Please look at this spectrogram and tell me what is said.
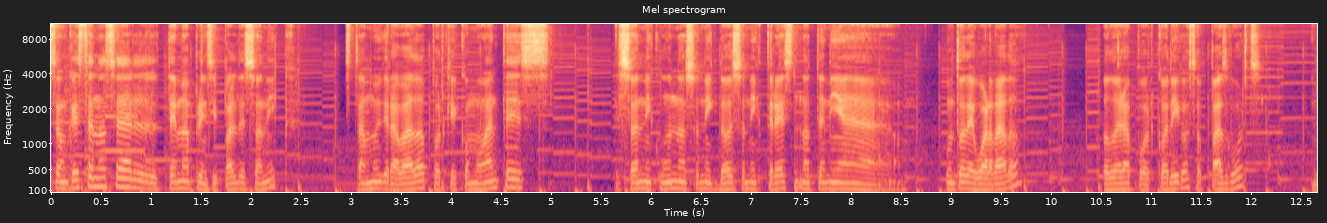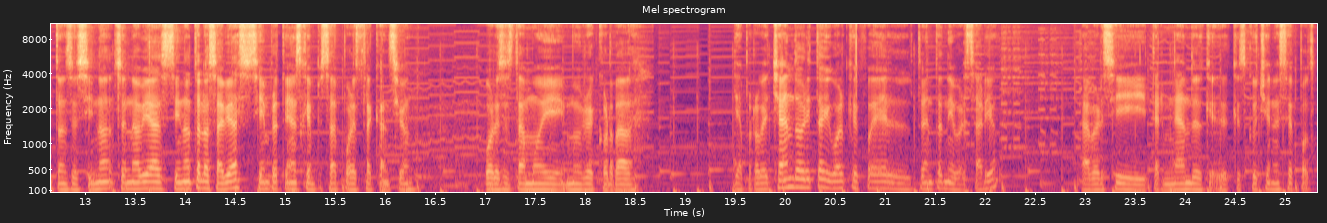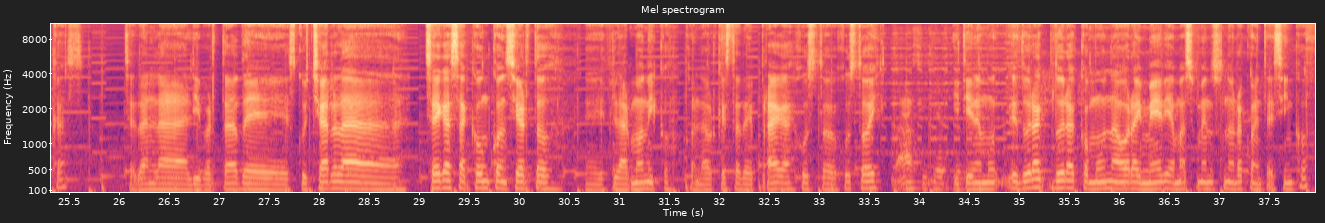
Pues aunque este no sea el tema principal de Sonic, está muy grabado porque como antes Sonic 1, Sonic 2, Sonic 3 no tenía punto de guardado, todo era por códigos o passwords. Entonces si no, si no, habías, si no te lo sabías, siempre tenías que empezar por esta canción. Por eso está muy, muy recordada. Y aprovechando ahorita, igual que fue el 30 aniversario, a ver si terminando que, que escuchen ese podcast, se dan la libertad de escuchar la... Sega sacó un concierto eh, filarmónico con la orquesta de Praga justo, justo hoy. Ah, sí, cierto. Y tiene muy- dura, dura como una hora y media, más o menos una hora 45.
